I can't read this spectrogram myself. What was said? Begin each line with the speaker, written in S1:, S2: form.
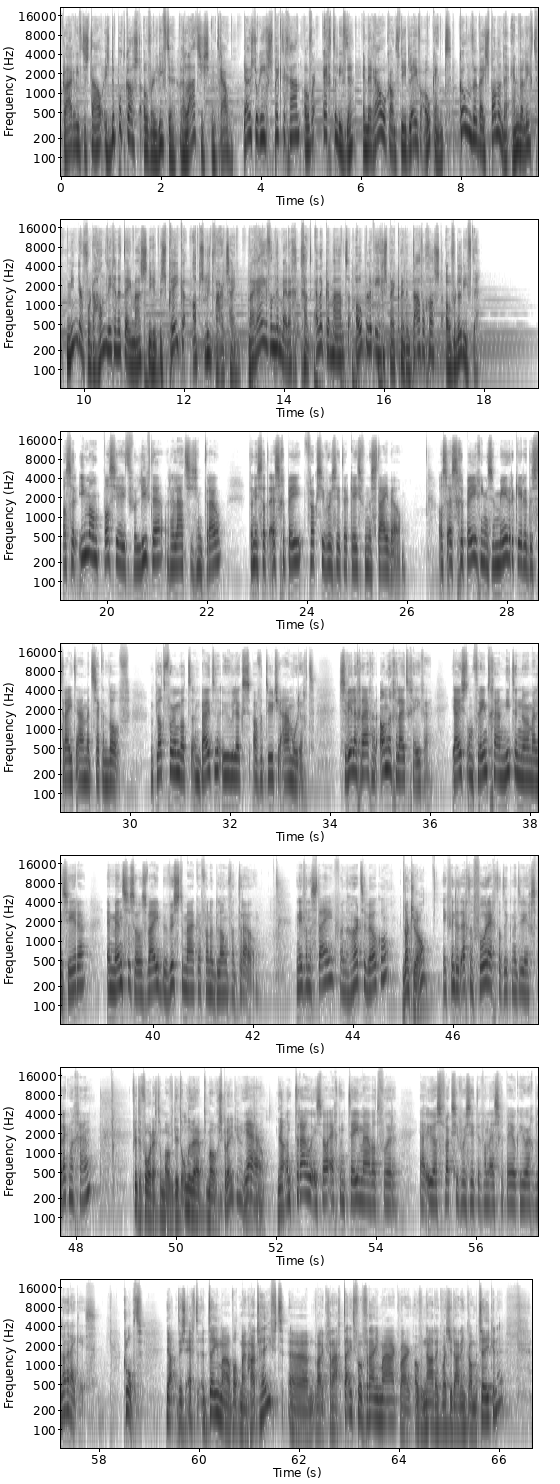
S1: Klare Liefdestaal is de podcast over liefde, relaties en trouw. Juist door in gesprek te gaan over echte liefde en de rauwe kant die het leven ook kent, komen we bij spannende en wellicht minder voor de hand liggende thema's die het bespreken absoluut waard zijn. Marije van den Berg gaat elke maand openlijk in gesprek met een tafelgast over de liefde.
S2: Als er iemand passie heeft voor liefde, relaties en trouw, dan is dat SGP-fractievoorzitter Kees van der Staaij wel. Als SGP gingen ze meerdere keren de strijd aan met Second Love, een platform wat een buitenhuwelijks avontuurtje aanmoedigt. Ze willen graag een ander geluid geven, juist om vreemdgaan niet te normaliseren en mensen zoals wij bewust te maken van het belang van trouw. Meneer Van der Staaij, van harte welkom.
S3: Dankjewel.
S2: Ik vind het echt een voorrecht dat ik met u in gesprek mag gaan.
S3: Ik vind het een voorrecht om over dit onderwerp te mogen spreken.
S2: Ja, ja. want trouw is wel echt een thema wat voor u als fractievoorzitter van de SGP ook heel erg belangrijk is.
S3: Klopt. Ja, het is echt een thema wat mijn hart heeft, uh, waar ik graag tijd voor vrijmaak, waar ik over nadenk wat je daarin kan betekenen.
